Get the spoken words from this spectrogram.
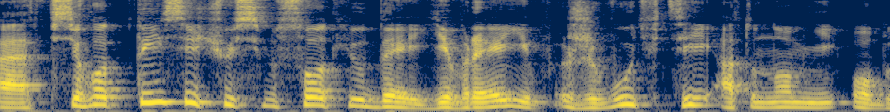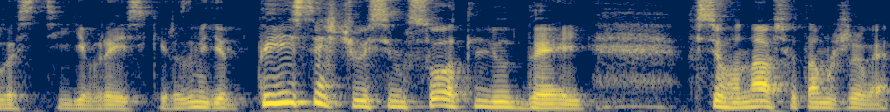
Е, всього 1700 людей, євреїв, живуть в цій автономній області єврейській. Розумієте, 1700 людей всього-навсього там живе.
